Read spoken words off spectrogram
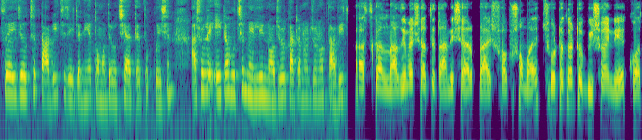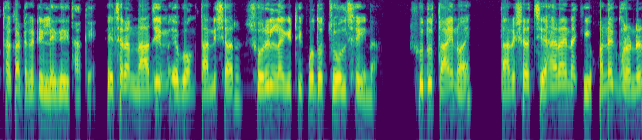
এই যে হচ্ছে তাবিজ যেটা নিয়ে তোমাদের হচ্ছে এত কোয়েশন আসলে এটা হচ্ছে মেনলি নজর কাটানোর জন্য তাবিজ। আজকাল নাজিমের সাথে তানিশার প্রায় সব সময় ছোটখাটো বিষয় নিয়ে কথা কাটাকাটি লেগেই থাকে। এছাড়া নাজিম এবং তানিশার শরীর নাকি ঠিকমতো চলছেই না। শুধু তাই নয়, তানিশার চেহারায় নাকি অনেক ধরনের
